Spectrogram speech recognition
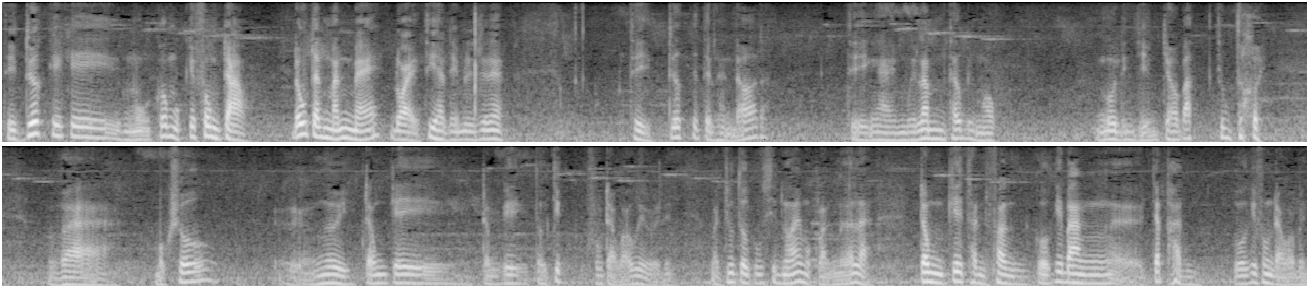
Thì trước cái cái một, có một cái phong trào đấu tranh mạnh mẽ đòi thi hành hiệp định Geneva. Thì trước cái tình hình đó đó thì ngày 15 tháng 11 Ngô Đình Diệm cho bắt chúng tôi. Và một số người trong cái trong cái tổ chức phong trào bảo vệ hòa bình mà chúng tôi cũng xin nói một lần nữa là trong cái thành phần của cái ban ờ, chấp hành của cái phong trào hòa bình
